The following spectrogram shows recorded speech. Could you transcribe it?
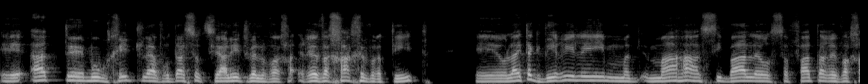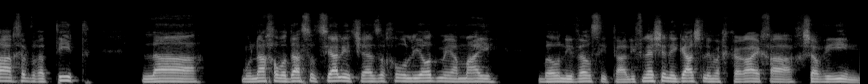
אה, את מומחית לעבודה סוציאלית ורווחה חברתית. אולי תגדירי לי מה הסיבה להוספת הרווחה החברתית מונח עבודה סוציאלית שהיה זכור לי עוד מימיי באוניברסיטה, לפני שניגש למחקרייך העכשוויים.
